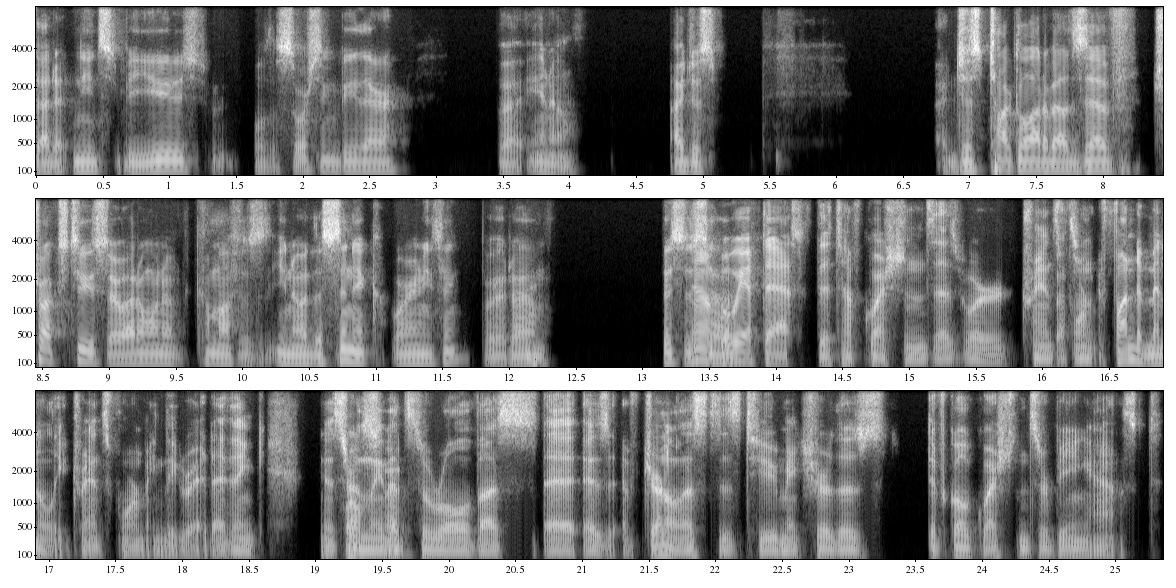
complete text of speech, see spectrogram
that it needs to be used? Will the sourcing be there? But you know, I just I just talked a lot about ZEV trucks too, so I don't want to come off as you know the cynic or anything. But um, this is No, uh, but we have to ask the tough questions as we're transform fundamentally transforming the grid. I think you know, certainly said. that's the role of us uh, as of journalists is to make sure those difficult questions are being asked.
